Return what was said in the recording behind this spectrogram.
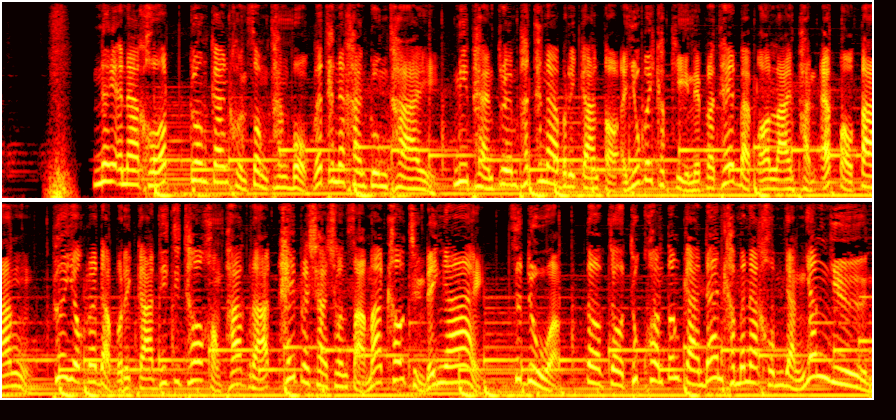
2568 ในอนาคต กรมการขนส่งทางบกและธนาคารกรุงไทย มีแผนเตรียมพัฒนาบริการต่ออายุใบขับขี่ในประเทศแบบออนไลน์ผ่านแอปเป่าตัง เพื่อยกระดับบริการดิจิทัลของภาครัฐ ให้ประชาชนสามารถเข้าถึงได้ง่าย สะดวก ตอบโจทย์ทุกความต้องการด้านคมนาคมอย่างยั่งยืน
